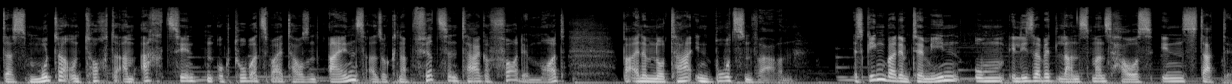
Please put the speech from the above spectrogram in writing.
dass Mutter und Tochter am 18. Oktober 2001, also knapp 14 Tage vor dem Mord, bei einem Notar in Bozen waren. Es ging bei dem Termin um Elisabeth Landsmanns Haus in Statte.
